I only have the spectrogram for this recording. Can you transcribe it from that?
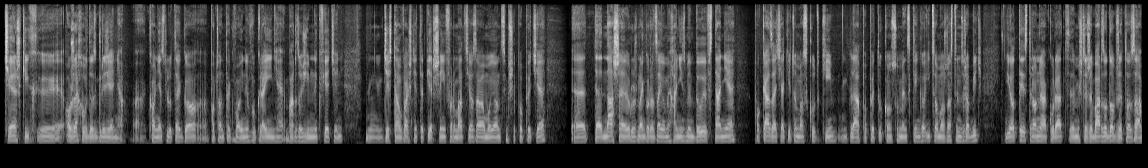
ciężkich y, orzechów do zgryzienia. Koniec lutego, początek wojny w Ukrainie, bardzo zimny kwiecień, gdzieś tam właśnie te pierwsze informacje o załamującym się popycie, te nasze różnego rodzaju mechanizmy były w stanie pokazać, jakie to ma skutki dla popytu konsumenckiego i co można z tym zrobić. I od tej strony akurat myślę, że bardzo dobrze to za, e,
